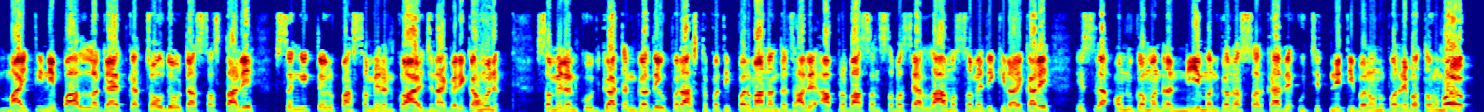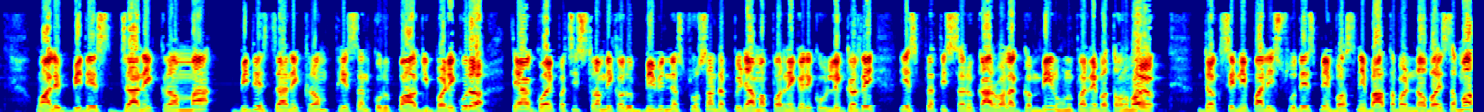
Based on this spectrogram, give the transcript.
माइती नेपाल लगायतका चौधवटा संस्थाले संयुक्त रूपमा सम्मेलनको आयोजना गरेका हुन्। सम्मेलनको उद्घाटन गर्दै उपराष्ट्रपति परमानन्द झाले आप्रवासन समस्या लामो समयदेखि रहेकाले यसलाई अनुगमन र नियमन गर्न सरकारले उचित नीति बनाउनु पर्ने बताउनुभयो। उहाँले विदेश जाने क्रममा विदेश जाने क्रम फेसनको रूपमा अघि बढेको र त्यहाँ गएपछि श्रमिकहरू विभिन्न शोषण र पीड़ामा पर्ने गरेको उल्लेख गर्दै यसप्रति सरकारवाला गम्भीर हुनुपर्ने बताउनुभयो। दक्ष नेपाली स्वदेशमै बस्ने वातावरण नभएसम्म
